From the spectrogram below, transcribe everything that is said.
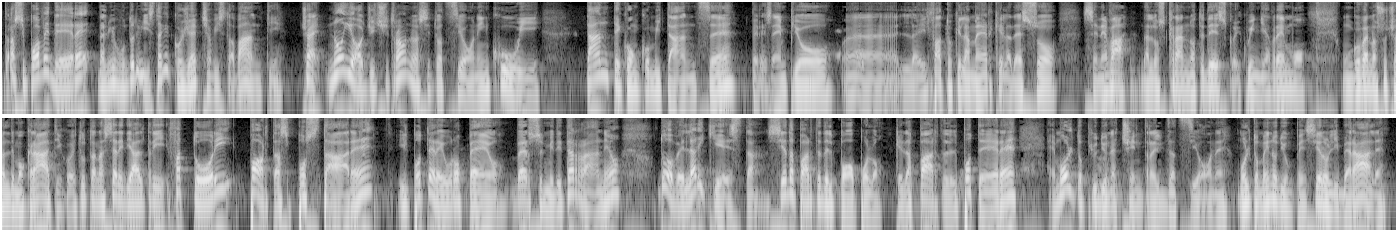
però si può vedere dal mio punto di vista che Coget ci ha visto avanti, cioè noi oggi ci troviamo in una situazione in cui tante concomitanze, per esempio eh, il, fatto che la Merkel adesso se ne va dallo scranno tedesco e quindi avremo un governo socialdemocratico e tutta una serie di altri fattori, porta a spostare il potere europeo verso il Mediterraneo, dove la richiesta sia da parte del popolo che da parte del potere è molto più di una centralizzazione, molto meno di un pensiero liberale.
